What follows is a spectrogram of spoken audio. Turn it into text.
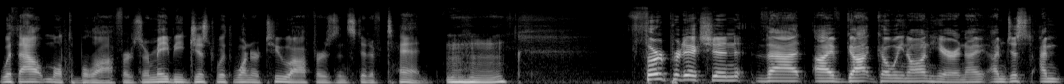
without multiple offers or maybe just with one or two offers instead of 10 mm-hmm. third prediction that I've got going on here, and I, I'm just I'm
